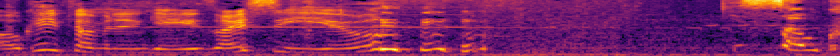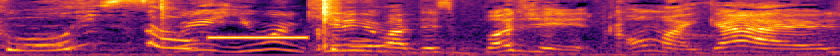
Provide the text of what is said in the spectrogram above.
Okay, feminine gaze, I see you. He's so cool. He's so. Wait, you weren't kidding about this budget. Oh my gosh.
